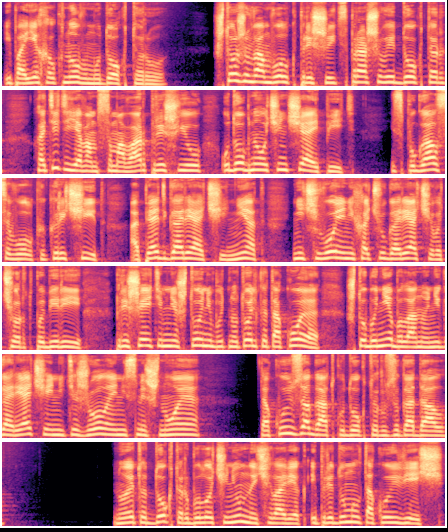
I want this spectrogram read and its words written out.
и поехал к новому доктору. «Что же вам, волк, пришить?» – спрашивает доктор. «Хотите, я вам самовар пришью? Удобно очень чай пить». Испугался волк и кричит. «Опять горячий? Нет, ничего я не хочу горячего, черт побери. Пришейте мне что-нибудь, но только такое, чтобы не было оно ни горячее, ни тяжелое, ни смешное». Такую загадку доктору загадал. Но этот доктор был очень умный человек и придумал такую вещь.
